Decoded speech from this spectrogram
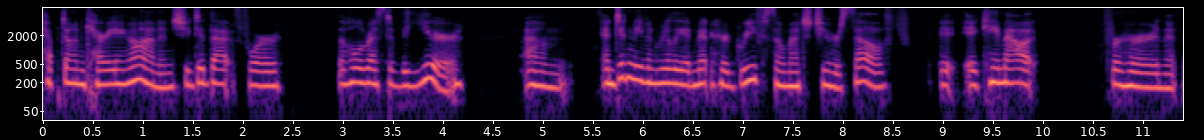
kept on carrying on. And she did that for the whole rest of the year. Um, and didn't even really admit her grief so much to herself. It, it came out for her in that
